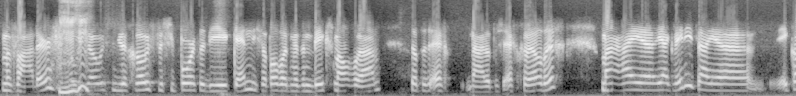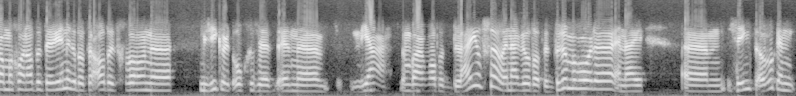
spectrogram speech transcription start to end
mijn vader. Sowieso is hij de grootste supporter die ik ken. Die staat altijd met een big smile vooraan. Dat is echt, nou, dat is echt geweldig. Maar hij, eh, ja, ik weet niet, hij, eh, ik kan me gewoon altijd herinneren dat er altijd gewoon eh, muziek werd opgezet. En ja, dan waren we altijd blij of zo. En hij wilde altijd drummer worden en hij ehm, zingt ook. En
